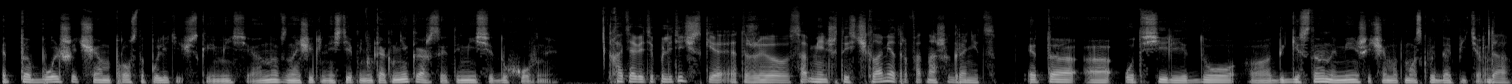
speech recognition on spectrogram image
это больше, чем просто политическая миссия. Она в значительной степени, как мне кажется, это миссия духовная. Хотя ведь и политические, это же меньше тысячи километров от наших границ это а, от Сирии до а, Дагестана меньше, чем от Москвы до Питера. Да.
